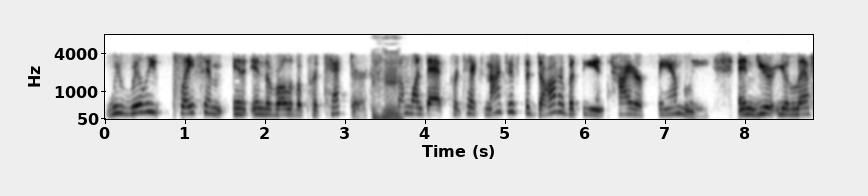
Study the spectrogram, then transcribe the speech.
we really place him in, in the role of a protector, mm-hmm. someone that protects not just the daughter but the entire family. And you're you're left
